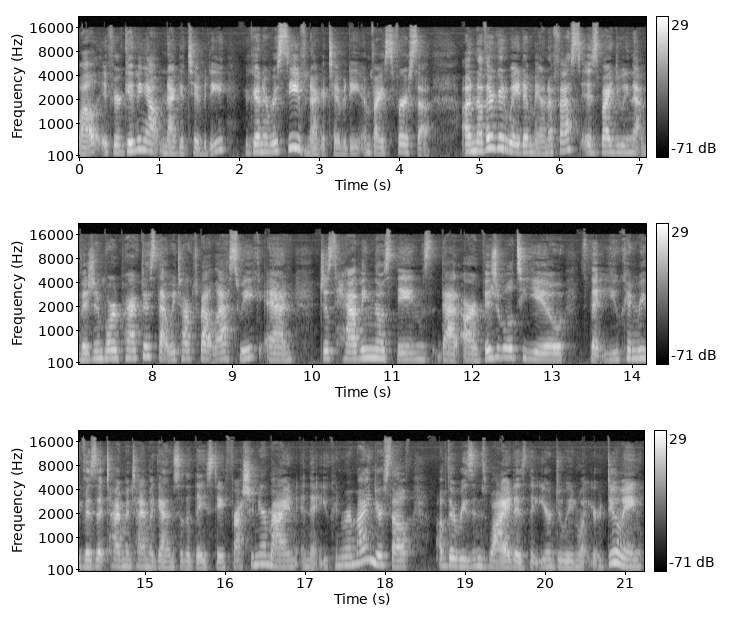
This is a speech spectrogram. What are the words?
Well, if you're giving out negativity, you're going to receive negativity and vice versa. Another good way to manifest is by doing that vision board practice that we talked about last week and just having those things that are visual to you so that you can revisit time and time again so that they stay fresh in your mind and that you can remind yourself of the reasons why it is that you're doing what you're doing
